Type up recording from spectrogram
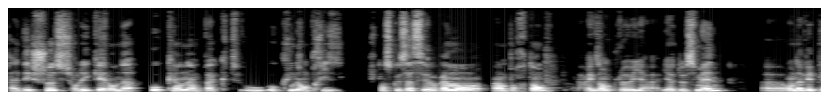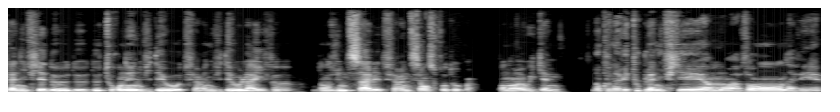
à des choses sur lesquelles on n'a aucun impact ou aucune emprise. Je pense que ça, c'est vraiment important. Par exemple, il y a, deux semaines, euh, on avait planifié de, tourner une vidéo, de faire une vidéo live euh, dans une salle et de faire une séance photo quoi, pendant un week-end. Donc on avait tout planifié un mois avant, on avait,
